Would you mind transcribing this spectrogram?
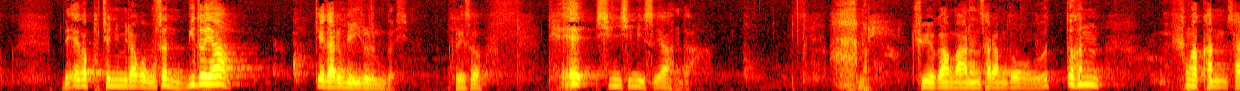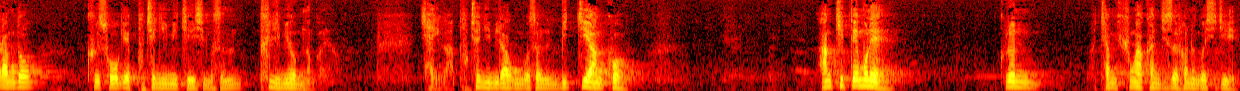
내가 부처님이라고 우선 믿어야 깨달음에 이르는 것이. 그래서 대신심이 있어야 한다. 아무리 죄가 많은 사람도 어떠한 흉악한 사람도 그 속에 부처님이 계신 것은 틀림이 없는 거예요. 자기가 부처님이라고 한 것을 믿지 않고 않기 때문에 그런 참 흉악한 짓을 하는 것이지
